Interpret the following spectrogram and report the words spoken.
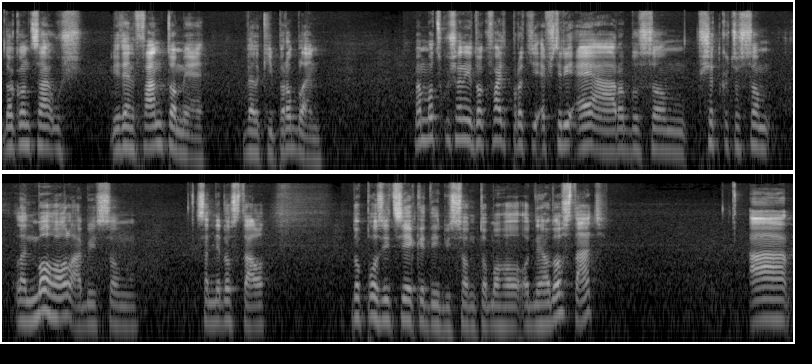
Dokonca už jeden Phantom je veľký problém. Mám odskúšaný dogfight proti F4E a robil som všetko, čo som len mohol, aby som sa nedostal do pozície, kedy by som to mohol od neho dostať. A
